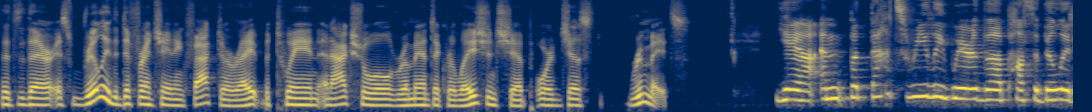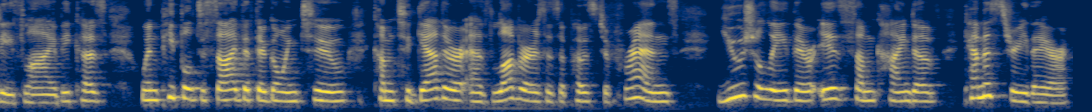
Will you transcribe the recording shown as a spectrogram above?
that's there is really the differentiating factor, right? Between an actual romantic relationship or just roommates. Yeah, and but that's really where the possibilities lie because when people decide that they're going to come together as lovers as opposed to friends, usually there is some kind of chemistry there.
